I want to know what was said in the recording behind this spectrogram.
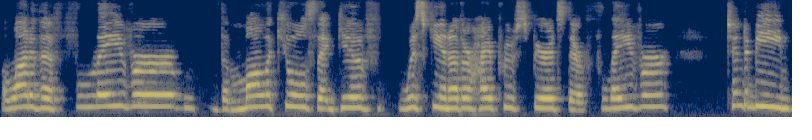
a lot of the flavor, the molecules that give whiskey and other high proof spirits their flavor, tend to be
